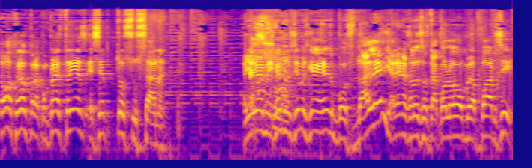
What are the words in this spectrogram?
Todos tenemos para comprar estrellas, excepto Susana. Ayer me dijeron, "No siempre que hagan Pues dale, Yelena, saludos hasta Colombia, parce.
